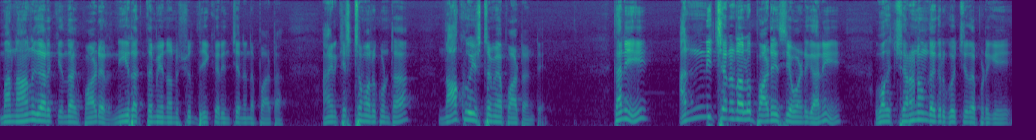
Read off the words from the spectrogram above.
మా నాన్నగారికి ఇందాక పాడారు నీ రక్తమే నన్ను శుద్ధీకరించనన్న పాట. ఆయనకి ఇష్టం అనుకుంటా నాకు ఇష్టమే ఆ పాట అంటే. కానీ అన్ని చరణాలు పాడేసేవాడిని కానీ ఒక చరణం దగ్గరకు వచ్చేటప్పటికి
